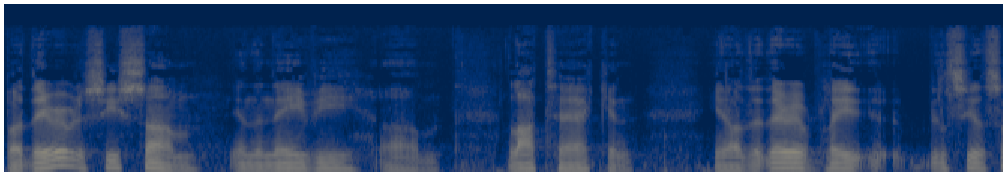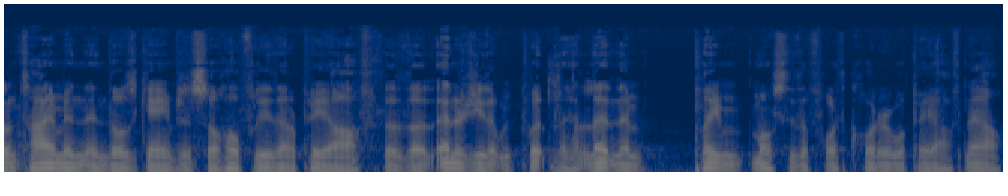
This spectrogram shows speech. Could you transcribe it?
But they were able to see some in the Navy, um, La Tech, and you know they were able to play. We'll see some time in, in those games, and so hopefully that'll pay off. The, the energy that we put letting them play mostly the fourth quarter will pay off now.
